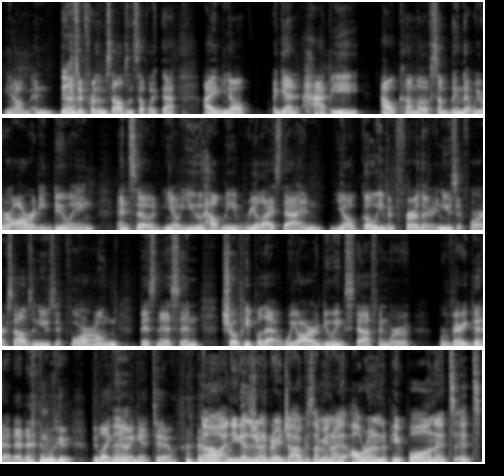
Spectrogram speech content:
you know and yeah. use it for themselves and stuff like that i you know again happy outcome of something that we were already doing and so you know you helped me realize that and you know go even further and use it for ourselves and use it for our own business and show people that we are doing stuff and we're we're very good at it and we we like yeah. doing it too. no, and you guys are doing a great job because I mean I, I'll run into people and it's it's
